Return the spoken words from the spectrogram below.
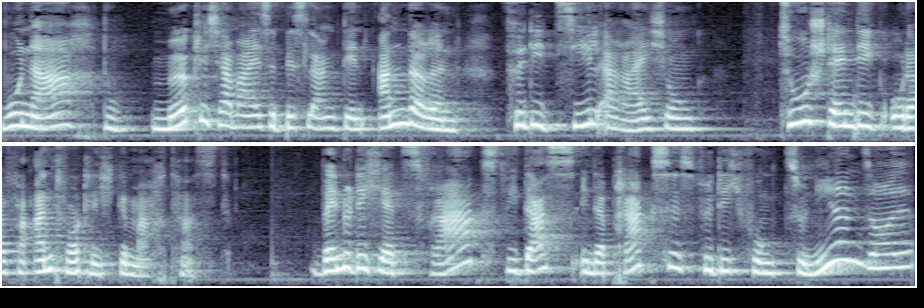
wonach du möglicherweise bislang den anderen für die Zielerreichung zuständig oder verantwortlich gemacht hast. Wenn du dich jetzt fragst, wie das in der Praxis für dich funktionieren soll,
